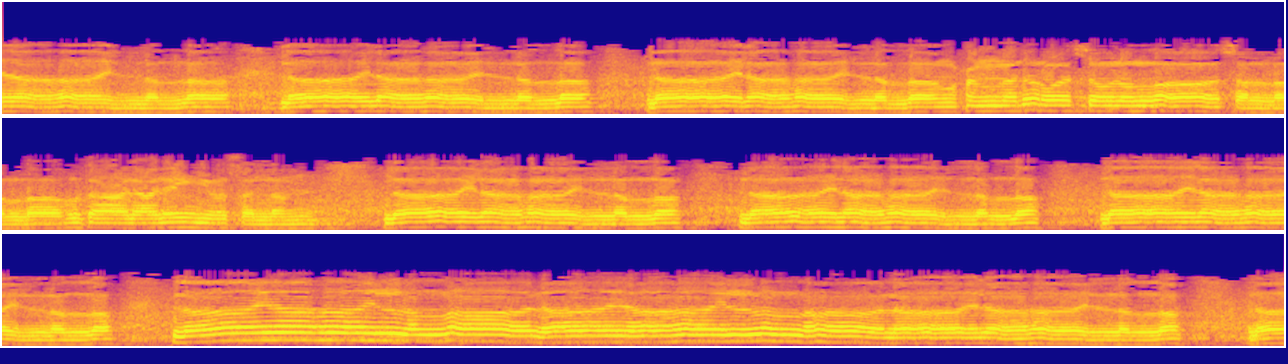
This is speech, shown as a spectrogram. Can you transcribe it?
إله إلا الله لا إله إلا الله لا إله إلا الله محمد رسول الله صلى الله تعالى عليه وسلم لا إله إلا الله لا إله إلا الله لا إله إلا الله لا إله إلا الله لا إله إلا الله لا إله إلا الله لا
